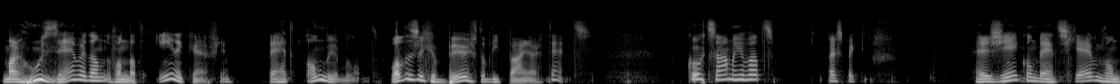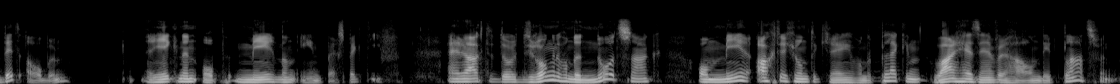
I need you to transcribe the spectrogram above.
Maar hoe zijn we dan van dat ene kuifje bij het andere beland? Wat is er gebeurd op die paar jaar tijd? Kort samengevat, perspectief. Hergé kon bij het schrijven van dit album rekenen op meer dan één perspectief en raakte doordrongen van de noodzaak om meer achtergrond te krijgen van de plekken waar hij zijn verhalen deed plaatsvinden.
